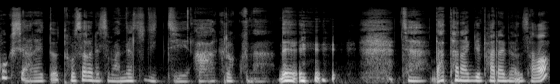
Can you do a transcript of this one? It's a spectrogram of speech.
혹시 안 해도 도서관에서 만날 수도 있지. 아, 그렇구나. 네. 자, 나타나길 바라면서.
